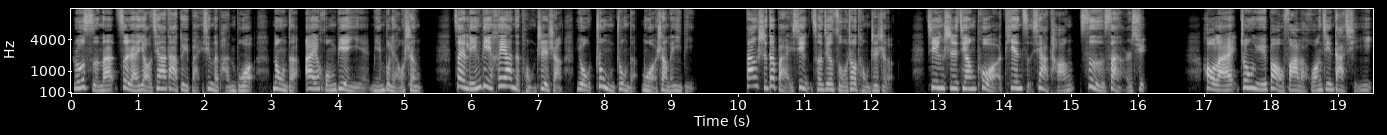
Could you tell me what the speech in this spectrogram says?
如此呢，自然要加大对百姓的盘剥，弄得哀鸿遍野，民不聊生。在灵帝黑暗的统治上，又重重的抹上了一笔。当时的百姓曾经诅咒统治者：“京师将破，天子下堂，四散而去。”后来终于爆发了黄巾大起义，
